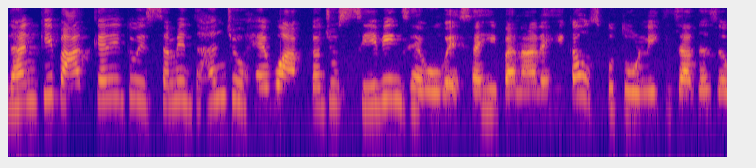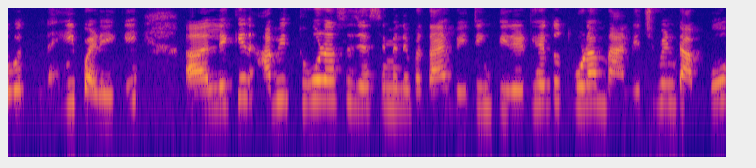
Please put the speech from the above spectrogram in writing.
धन की बात करें तो इस समय धन जो है वो आपका जो सेविंग्स है वो वैसा ही बना रहेगा उसको तोड़ने की ज़्यादा ज़रूरत नहीं पड़ेगी। आ, लेकिन अभी थोड़ा सा जैसे मैंने बताया वेटिंग पीरियड है तो थोड़ा मैनेजमेंट आपको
